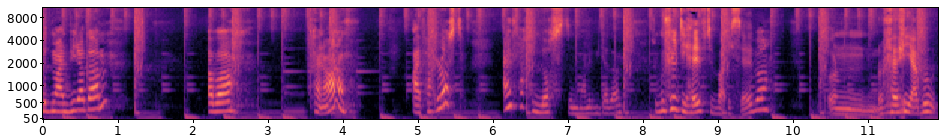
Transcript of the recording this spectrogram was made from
Mit meinen Wiedergaben. Aber keine Ahnung. Einfach Lost. Einfach Lost sind meine Wiedergaben. So gefühlt die Hälfte war ich selber. Und ja, gut.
